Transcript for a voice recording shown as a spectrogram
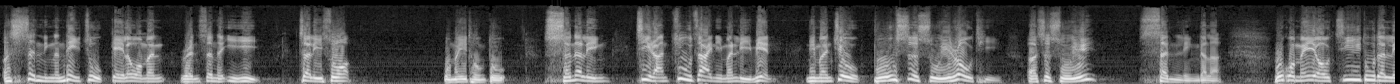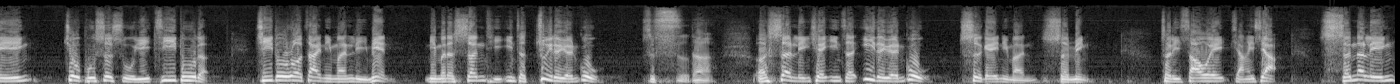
而圣灵的内住给了我们人生的意义。这里说。我们一同读：神的灵既然住在你们里面，你们就不是属于肉体，而是属于圣灵的了。如果没有基督的灵，就不是属于基督的。基督若在你们里面，你们的身体因着罪的缘故是死的，而圣灵却因着义的缘故赐给你们生命。这里稍微讲一下：神的灵、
